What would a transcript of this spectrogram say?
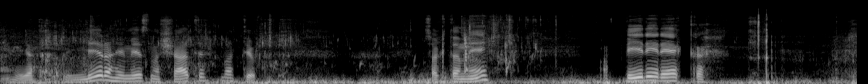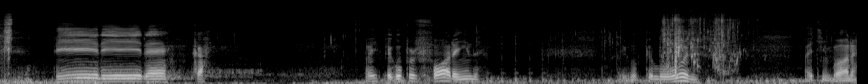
Aí, ó. Primeiro arremesso na chata, bateu. Só que também uma perereca. Perereca. Oi, pegou por fora ainda. Pegou pelo olho. Vai-te embora.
